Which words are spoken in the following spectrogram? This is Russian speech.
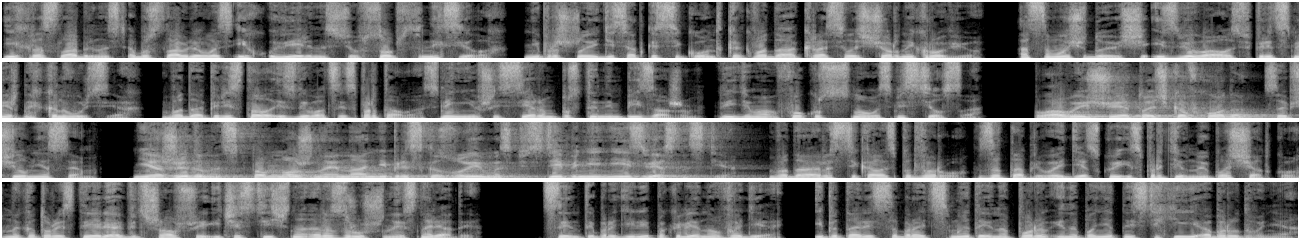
Их расслабленность обуславливалась их уверенностью в собственных силах. Не прошло и десятка секунд, как вода окрасилась черной кровью, а само чудовище извивалось в предсмертных конвульсиях. Вода перестала изливаться из портала, сменившись серым пустынным пейзажем. Видимо, фокус снова сместился. «Плавающая точка входа», — сообщил мне Сэм. «Неожиданность, помноженная на непредсказуемость в степени неизвестности». Вода растекалась по двору, затапливая детскую и спортивную площадку, на которой стояли обветшавшие и частично разрушенные снаряды. Цинты бродили по колено в воде и пытались собрать смытое напором инопланетной стихии оборудование.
